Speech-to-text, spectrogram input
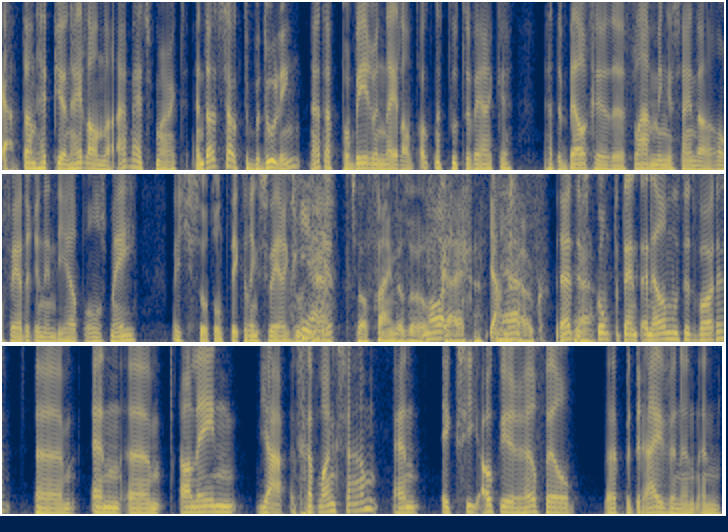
ja, dan heb je een heel andere arbeidsmarkt. En dat is ook de bedoeling. Hè, daar proberen we in Nederland ook naartoe te werken. De Belgen, de Vlamingen zijn daar al verder in en die helpen ons mee. Beetje een soort ontwikkelingswerk doen ja. hier. Het is wel fijn dat we hulp krijgen. Ja, ja. ook. Ja, dus competent NL moet het worden. Um, en um, alleen, ja, het gaat langzaam. En ik zie ook weer heel veel bedrijven en, en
